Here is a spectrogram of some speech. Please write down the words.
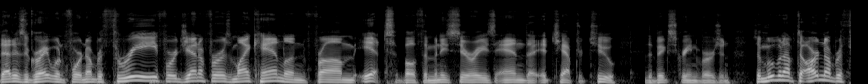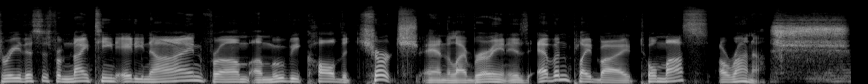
That is a great one for number three for Jennifer is Mike Hanlon from It, both the miniseries and the It Chapter 2, the big screen version. So moving up to our number three, this is from 1989 from a movie called The Church, and the librarian is Evan, played by Tomas Arana. Shh.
